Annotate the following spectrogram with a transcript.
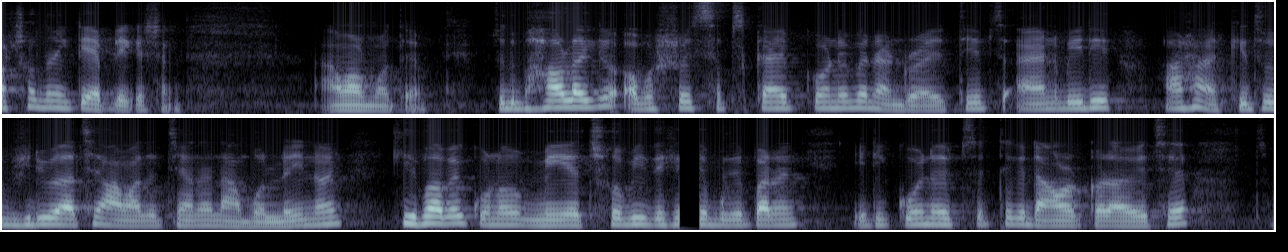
অসাধারণ একটি অ্যাপ্লিকেশন আমার মতে। যদি ভালো লাগে অবশ্যই সাবস্ক্রাইব করে নেবেন অ্যান্ড্রয়েড টিপস অ্যান্ড বিডি আর হ্যাঁ কিছু ভিডিও আছে আমাদের চ্যানেলে না বললেই নয়। কীভাবে কোনো মেয়ের ছবি দেখে বুঝতে পারেন, এটি কোন ওয়েবসাইট থেকে ডাউনলোড করা হয়েছে। তো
